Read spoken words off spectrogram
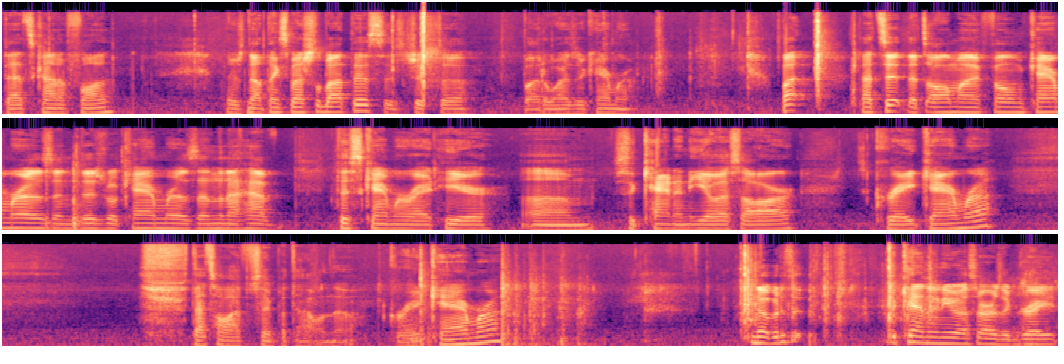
that's kind of fun. There's nothing special about this, it's just a Budweiser camera. But that's it, that's all my film cameras and digital cameras. And then I have this camera right here. Um, it's a Canon EOS R. It's a great camera. That's all I have to say about that one though. Great camera. No, but the Canon EOS R is a great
